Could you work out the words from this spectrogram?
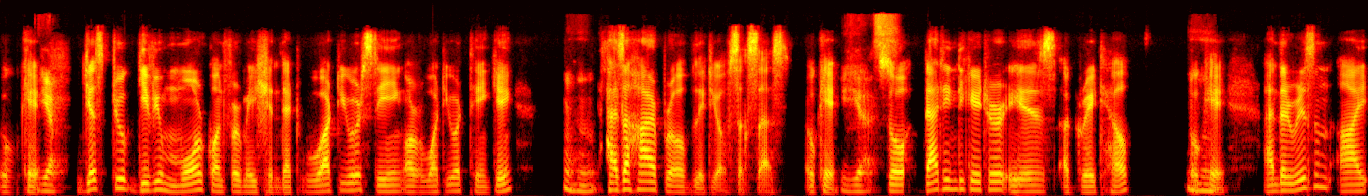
Okay. Yeah. Just to give you more confirmation that what you are seeing or what you are thinking mm-hmm. has a higher probability of success. Okay. Yes. So that indicator is a great help. Mm-hmm. Okay. And the reason I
